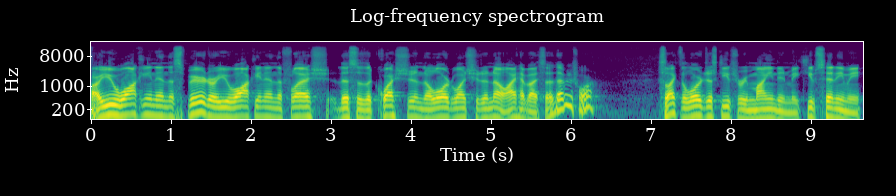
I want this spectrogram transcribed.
Are you walking in the spirit or are you walking in the flesh? This is a question the Lord wants you to know. I have I said that before? It's like the Lord just keeps reminding me, keeps hitting me.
